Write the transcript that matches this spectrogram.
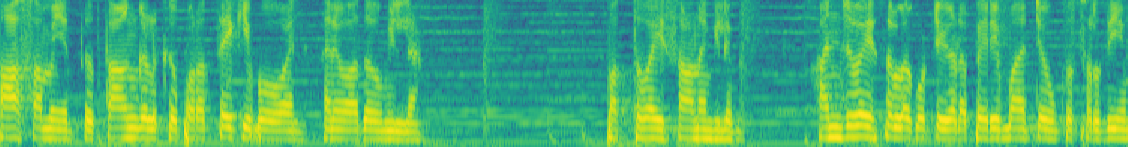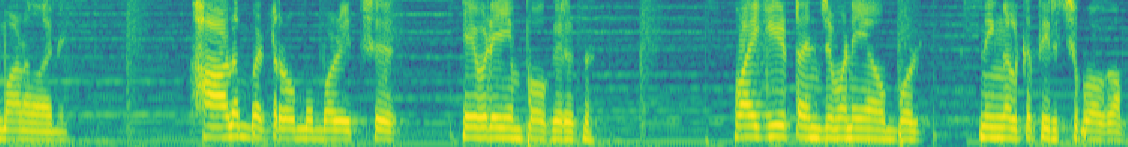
ആ സമയത്ത് താങ്കൾക്ക് പുറത്തേക്ക് പോകാൻ അനുവാദവുമില്ല. പത്ത് വയസ്സാണെങ്കിലും അഞ്ച് വയസ്സുള്ള കുട്ടിയുടെ പെരുമാറ്റവും കുസൃതിയുമാണ് അവന് ഹാളും ബെഡ്റൂമും ഒഴിച്ച് എവിടെയും പോകരുത്. വൈകിട്ട് അഞ്ച് മണിയാവുമ്പോൾ നിങ്ങൾക്ക് തിരിച്ചു പോകാം.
